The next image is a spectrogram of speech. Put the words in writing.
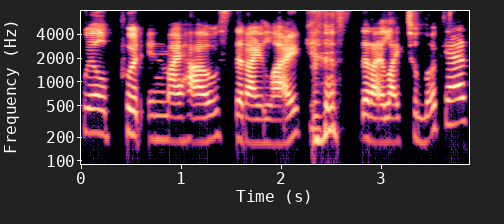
will put in my house that I like, Mm-hmm. that I like to look at.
